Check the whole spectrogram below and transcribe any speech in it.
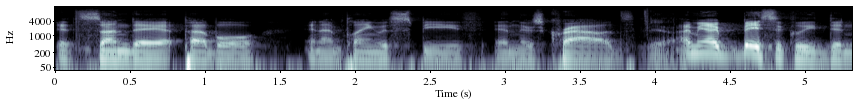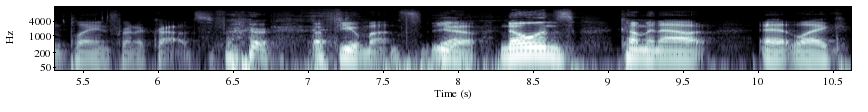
It's Sunday at Pebble, and I'm playing with Spieth, and there's crowds. Yeah. I mean, I basically didn't play in front of crowds for a few months. You Yeah. know, no one's coming out at like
